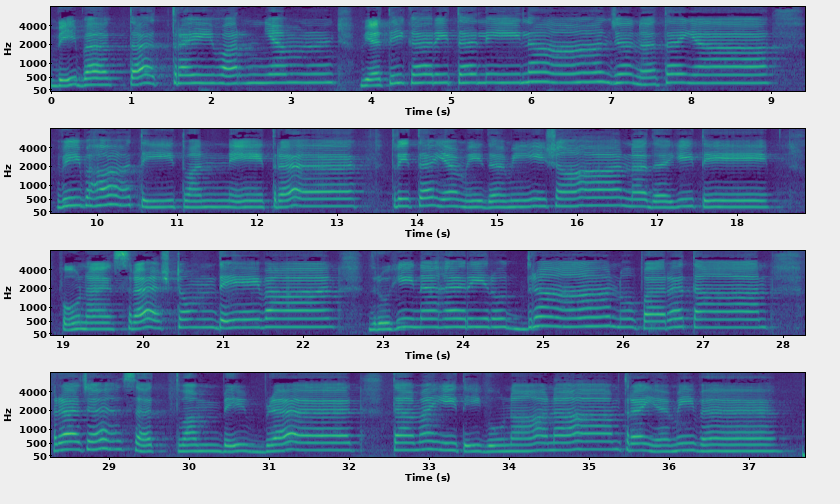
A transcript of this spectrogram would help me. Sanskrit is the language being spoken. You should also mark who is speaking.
Speaker 1: विभक्तत्रैवर्ण्यं जनतया विभाति त्वन्नेत्र त्रितयमिदमीशानदयिते पुनः स्रष्टुं देवान् द्रुहिणहरिरुद्रानुपरतान् रजसत्वं तम इति गुणानां त्रयमिव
